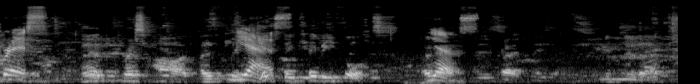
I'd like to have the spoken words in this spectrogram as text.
press. I have to press hard. I think, Yes. think heavy thoughts. Okay. Yes. Right. We can do that.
